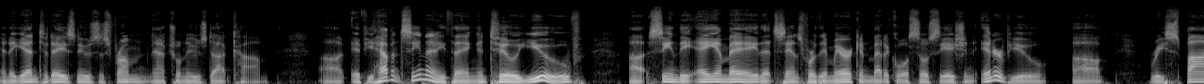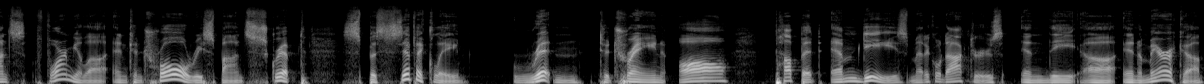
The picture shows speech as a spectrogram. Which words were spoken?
And again, today's news is from naturalnews.com. Uh, if you haven't seen anything until you've uh, seen the AMA, that stands for the American Medical Association, interview uh, response formula and control response script specifically written to train all puppet MDs, medical doctors in the uh, in America,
